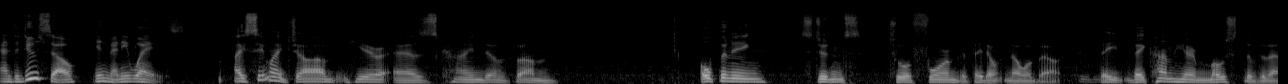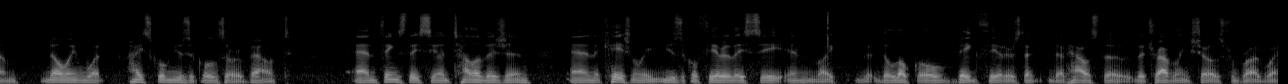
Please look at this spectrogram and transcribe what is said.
and to do so in many ways. I see my job here as kind of um, opening students to a form that they don't know about. Mm -hmm. They, they come here, most of them, knowing what high school musicals are about and things they see on television and occasionally musical theater they see in like the, the local big theaters that, that house the, the traveling shows for Broadway.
